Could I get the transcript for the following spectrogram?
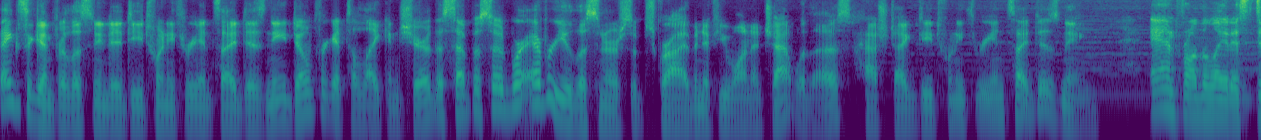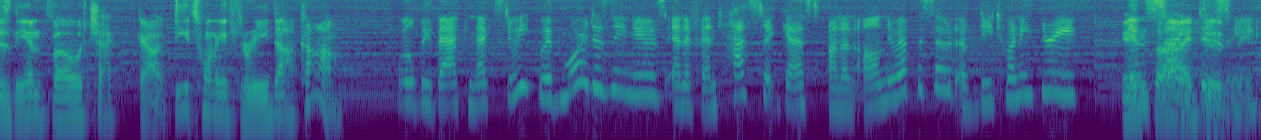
Thanks again for listening to D23 Inside Disney. Don't forget to like and share this episode wherever you listen or subscribe. And if you want to chat with us, hashtag D23 Inside Disney. and for all the latest Disney info, check out d23.com. we'll be back next week with more Disney news and a fantastic guest on an all new episode of D23 Inside Disney. Disney.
